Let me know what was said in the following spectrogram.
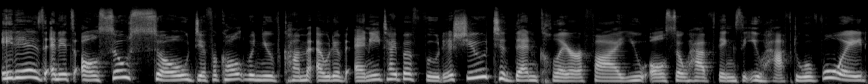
It is. And it's also so difficult when you've come out of any type of food issue to then clarify you also have things that you have to avoid,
